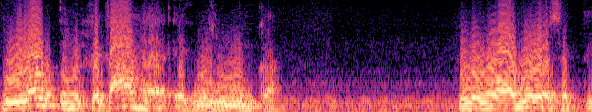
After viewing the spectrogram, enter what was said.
پورا انقطاع ہے ایک مضمون کا۔ پھر وہ نماز نہیں رہ سکتی۔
